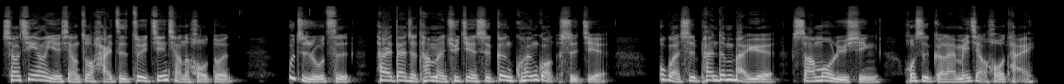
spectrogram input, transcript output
肖庆阳也想做孩子最坚强的后盾。不止如此，他还带着他们去见识更宽广的世界。”不管是攀登百岳、沙漠旅行，或是格莱美奖后台，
